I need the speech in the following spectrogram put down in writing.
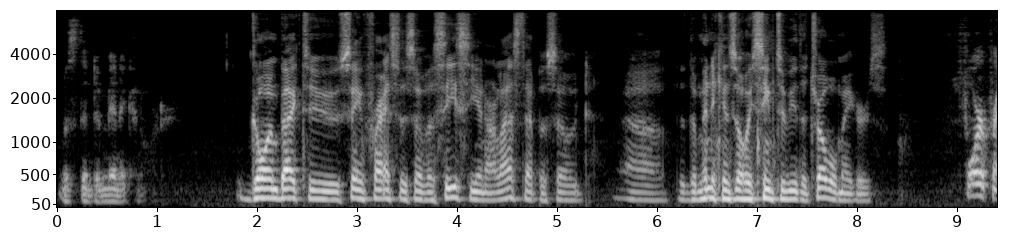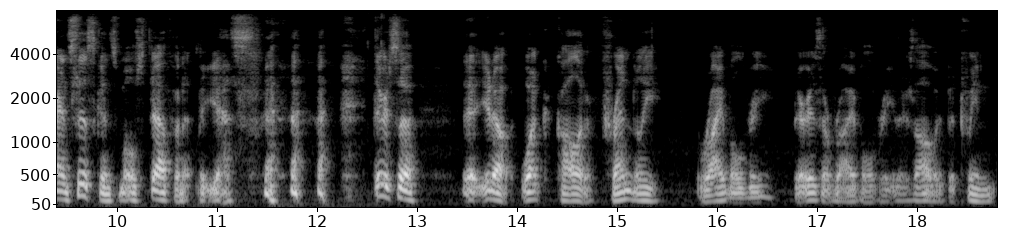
was the Dominican order. Going back to St. Francis of Assisi in our last episode, uh, the Dominicans always seem to be the troublemakers. For Franciscans, most definitely, yes. There's a, you know, one could call it a friendly rivalry. There is a rivalry. There's always between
